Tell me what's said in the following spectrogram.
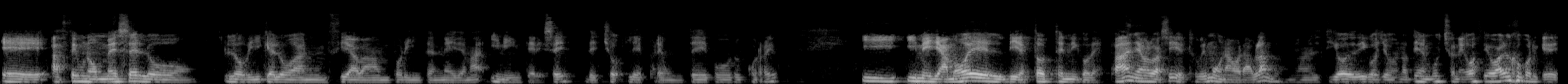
eh, hace unos meses lo, lo vi que lo anunciaban por internet y demás y me interesé. De hecho, les pregunté por correo y, me llamó el director técnico de España o algo así. Estuvimos una hora hablando. el tío, digo yo, no tiene mucho negocio o algo porque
